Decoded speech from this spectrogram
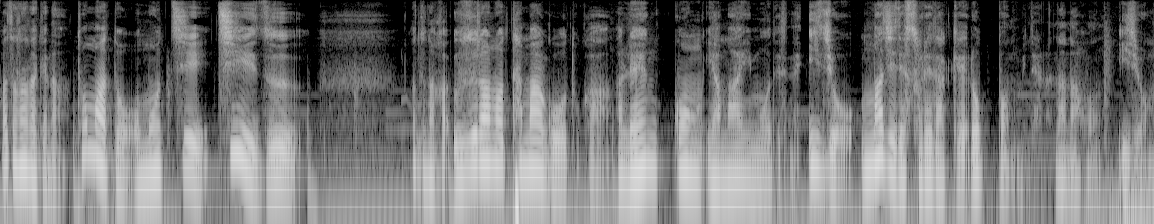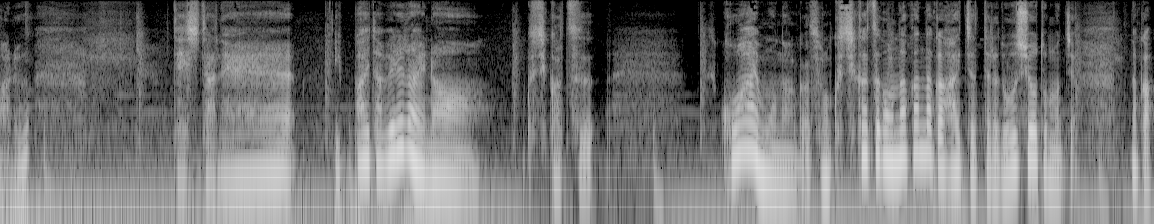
あとなんだっけな。トマトお餅。チーズ。あとなんかうずらの卵とか。レンコン山芋ですね。以上。マジでそれだけ。6本みたいな。7本以上丸。でしたね。いっぱい食べれないな。串カツ。怖いもん。なんかその串カツがお腹の中入っちゃったらどうしようと思っちゃう。なんか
